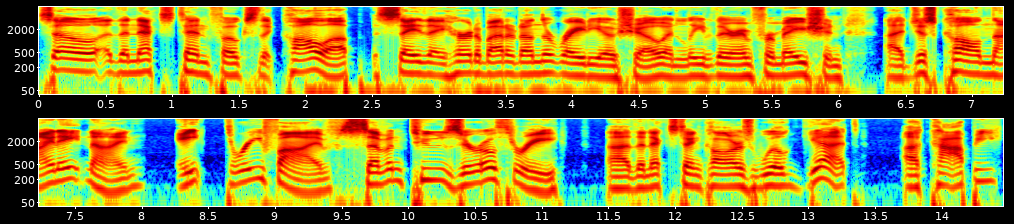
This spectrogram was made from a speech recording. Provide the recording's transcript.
so the next 10 folks that call up say they heard about it on the radio show and leave their information uh, just call 989 835 7203. Uh, the next 10 callers will get a copy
